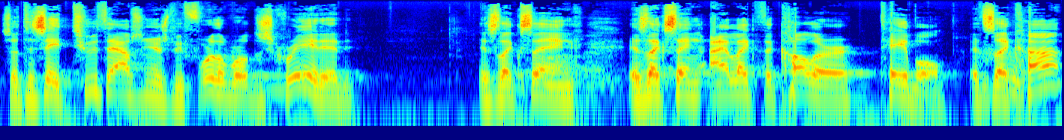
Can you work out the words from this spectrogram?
So to say 2,000 years before the world was created is like saying is like saying I like the color table. It's like, huh?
